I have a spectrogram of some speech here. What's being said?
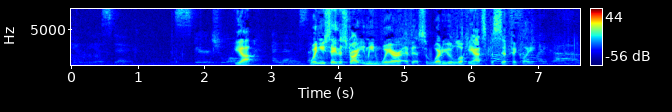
pantheistic, spiritual. Yeah. And then we said. When you say the start, you mean where? If it's, what are you looking at specifically? Well, so like um,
